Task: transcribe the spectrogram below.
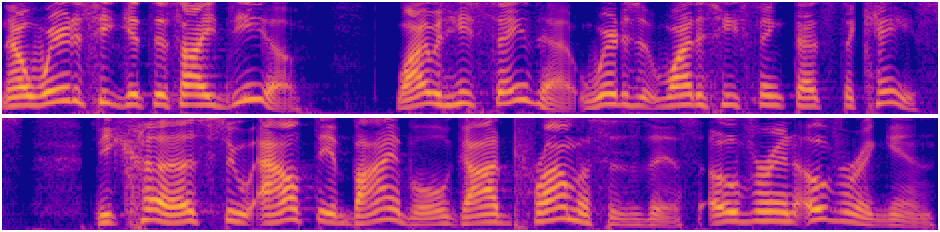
Now, where does he get this idea? Why would he say that? Where does it, why does he think that's the case? Because throughout the Bible, God promises this over and over again.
